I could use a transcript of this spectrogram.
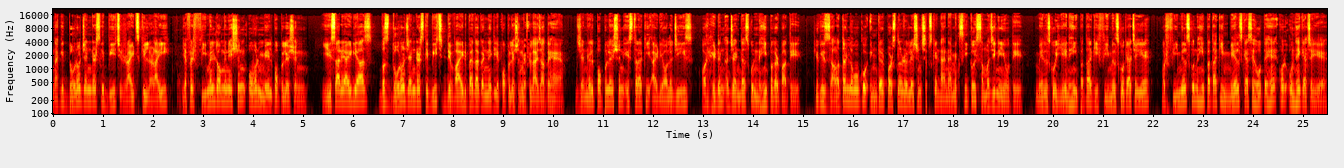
ना कि दोनों जेंडर्स के बीच राइट्स की लड़ाई या फिर female domination over male population ये सारे आइडियाज़ बस दोनों जेंडर्स के बीच डिवाइड पैदा करने के लिए पॉपुलेशन में फैलाए जाते हैं। जनरल पॉपुलेशन इस तरह की आइडियोलॉजीज और हिडन एजेंडर्स को नहीं पकड़ पाती, क्योंकि ज़्यादातर लोगों को इंटरपर्सनल रिलेशनशिप्स के डायनामिक्स की कोई समझ ही नहीं होती। मेल्स को ये नहीं पता कि फीमेल्स को क्या चाहिए और फीमेल्स को नहीं पता कि मेल्स कैसे होते हैं और उन्हें क्या चाहिए।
